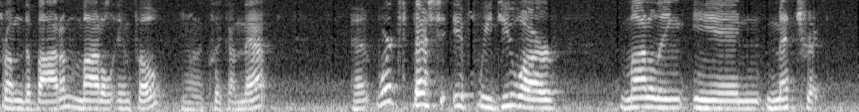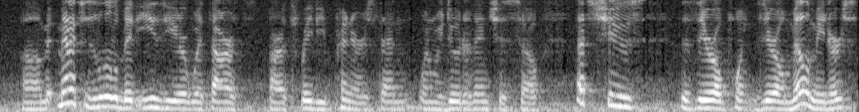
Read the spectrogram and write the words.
from the bottom, model info. You want to click on that. Uh, it works best if we do our modeling in metric. Um, it matches a little bit easier with our, our 3D printers than when we do it in inches. So let's choose the 0.0 millimeters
